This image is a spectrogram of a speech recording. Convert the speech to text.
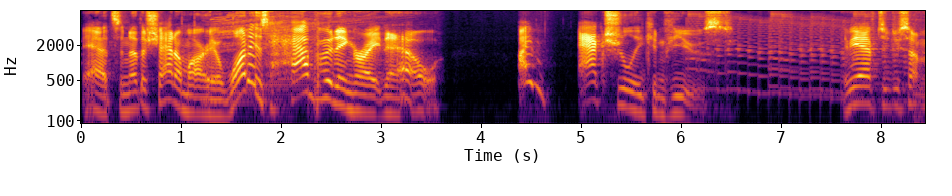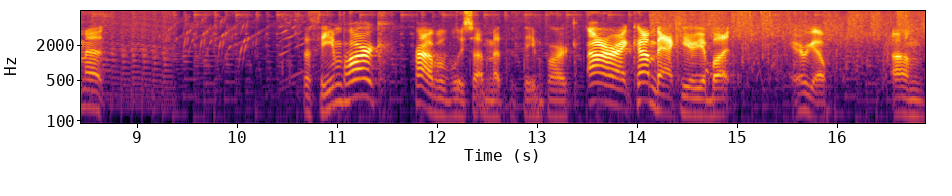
Yeah, it's another Shadow Mario. What is happening right now? I'm actually confused. Maybe I have to do something at the theme park? Probably something at the theme park. All right, come back here, you butt. Here we go. Um.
